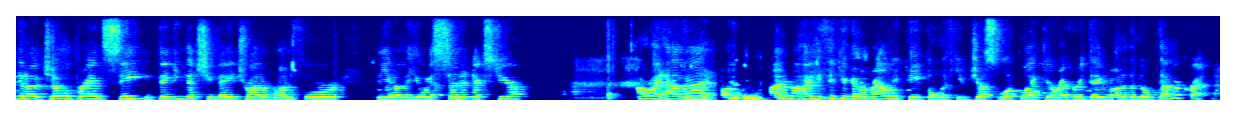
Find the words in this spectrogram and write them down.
you know, Gillibrand's seat and thinking that she may try to run for, you know, the U.S. Senate next year. All right, have at it. I don't know how you think you're going to rally people if you just look like your everyday run of the mill Democrat now.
